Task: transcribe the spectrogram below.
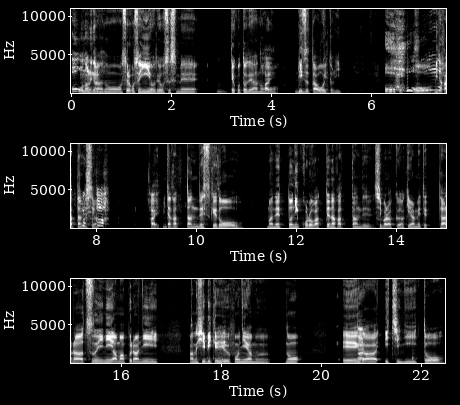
おお、なになに？あのーそれこそ陰陽でおすすめうん。ってことで、あのーはい。リズと青い鳥おお見たかったんですよ。はい。見たかったんですけど、まあネットに転がってなかったんで、しばらく諦めてたら、ついにアマプラに、あの、響けユーフォニアムの映画1、2と、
